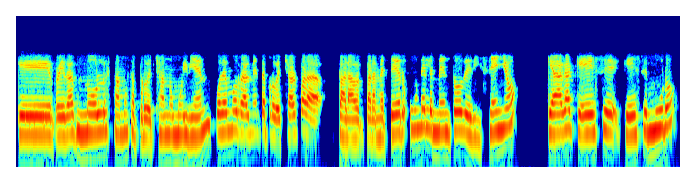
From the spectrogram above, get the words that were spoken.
que en realidad no lo estamos aprovechando muy bien, podemos realmente aprovechar para, para, para meter un elemento de diseño que haga que ese, que ese muro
